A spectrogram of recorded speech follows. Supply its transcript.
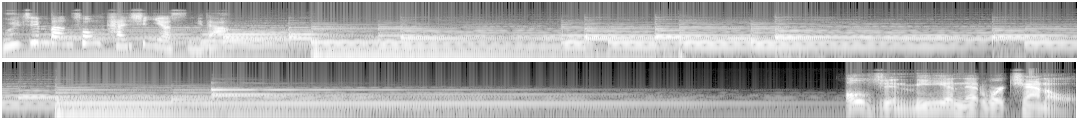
울진방송 단신이었습니다. Ulgin Media Network Channel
